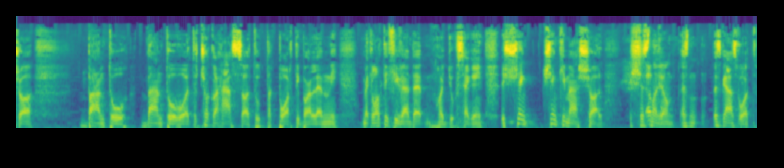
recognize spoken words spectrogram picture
villanása, bántó, bántó volt, csak a házzal tudtak partiban lenni, meg Latifivel, de hagyjuk szegényt, és sen, senki mással. És ez a nagyon, ez, ez gáz volt.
